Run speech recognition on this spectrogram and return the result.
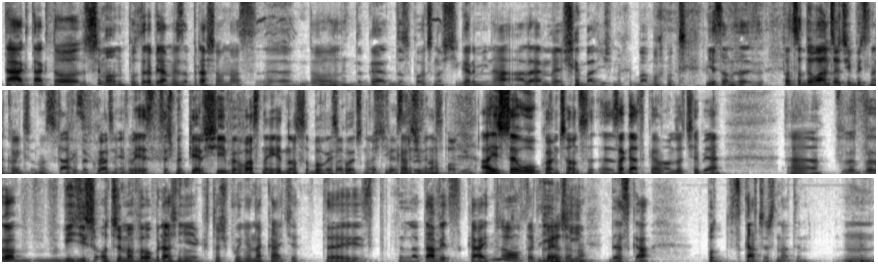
Tak, tak. To Szymon, pozdrawiamy, zapraszał nas e, do, Mhm. do, do społeczności Garmina, ale my się baliśmy chyba, bo nie sądzę. Po co dołączać i być na końcu? No, Tak, dokładnie. to- My jesteśmy pierwsi we własnej jednoosobowej dokładnie. społeczności, Tak, każdy z nas. A jeszcze łuk kończąc, e, zagadkę mam dla ciebie. E, widzisz oczyma wyobraźni, jak ktoś płynie na kajcie. To jest ten latawiec, kajt, No, tak, linki, kojarzę, no. deska. Pod, skaczesz na tym. Mm. Mhm.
